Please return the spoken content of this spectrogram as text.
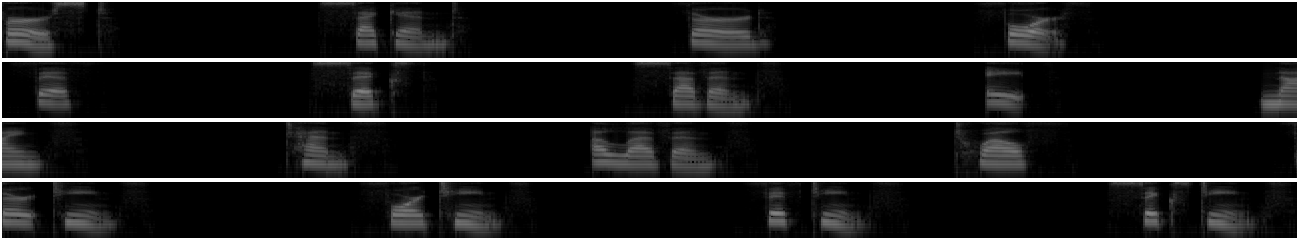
first, second, third, fourth, fifth, sixth, seventh, eighth, ninth, tenth, eleventh, twelfth, thirteenth, fourteenth, fifteenth, sixteenth,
